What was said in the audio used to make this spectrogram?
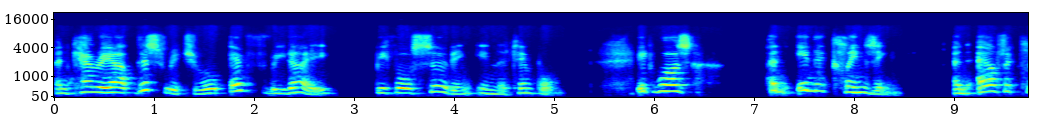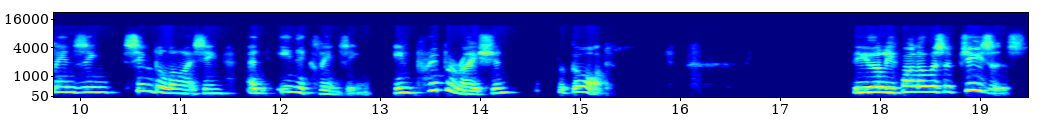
and carry out this ritual every day before serving in the temple. It was an inner cleansing, an outer cleansing symbolizing an inner cleansing in preparation for God. The early followers of Jesus,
